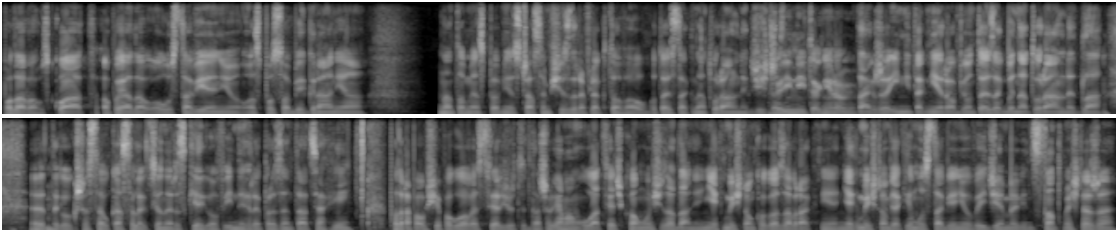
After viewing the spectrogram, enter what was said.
Podawał skład, opowiadał o ustawieniu, o sposobie grania. Natomiast pewnie z czasem się zreflektował, bo to jest tak naturalne gdzieś. Że inni tak nie robią. Tak, że inni tak nie robią. To jest jakby naturalne dla e, tego krzesełka selekcjonerskiego w innych reprezentacjach i podrapał się po głowę, stwierdził, ty, dlaczego ja mam ułatwiać komuś zadanie? Niech myślą, kogo zabraknie, niech myślą, w jakim ustawieniu wyjdziemy, więc stąd myślę, że,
